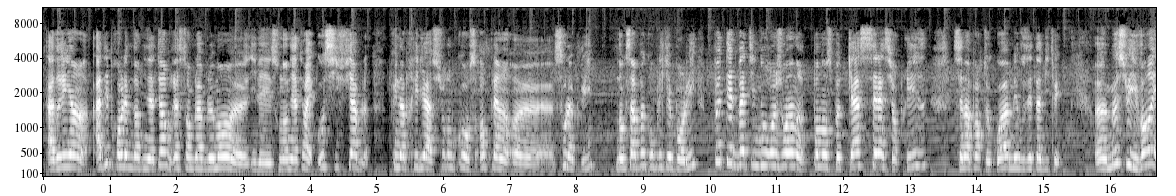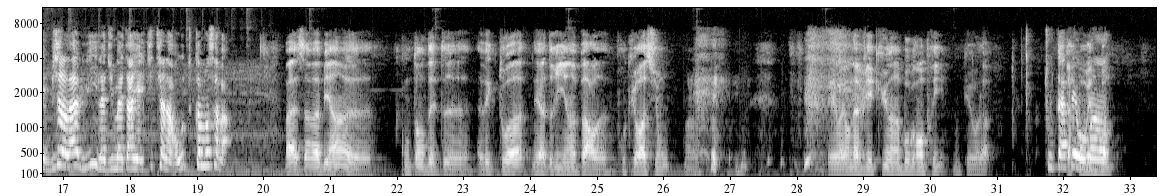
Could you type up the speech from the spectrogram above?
Adrien a des problèmes d'ordinateur, vraisemblablement euh, son ordinateur est aussi fiable qu'une Aprilia sur une course en plein euh, sous la pluie. Donc c'est un peu compliqué pour lui. Peut-être va-t-il nous rejoindre pendant ce podcast, c'est la surprise, c'est n'importe quoi, mais vous êtes habitués. Euh, Monsieur Yvan est bien là, lui, il a du matériel qui tient la route. Comment ça va? Bah ça va bien, euh, content d'être euh, avec toi et Adrien par euh, procuration. Voilà. et ouais, on a vécu un beau Grand Prix, donc voilà. Tout à fait, on va.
